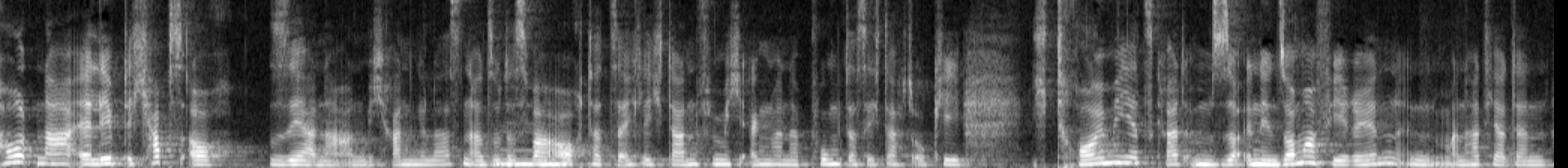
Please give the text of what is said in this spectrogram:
hautnah erlebt. Ich habe es auch sehr nah an mich rangelassen. Also das mhm. war auch tatsächlich dann für mich irgendwann der Punkt, dass ich dachte, okay, ich träume jetzt gerade so in den Sommerferien. In, man hat ja dann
